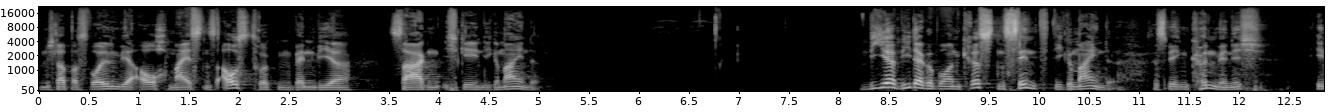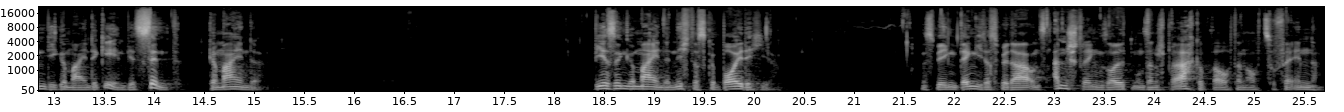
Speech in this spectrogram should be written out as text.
Und ich glaube, das wollen wir auch meistens ausdrücken, wenn wir sagen, ich gehe in die Gemeinde. Wir wiedergeborenen Christen sind die Gemeinde. Deswegen können wir nicht in die Gemeinde gehen. Wir sind Gemeinde. Wir sind Gemeinde, nicht das Gebäude hier. Deswegen denke ich, dass wir da uns anstrengen sollten, unseren Sprachgebrauch dann auch zu verändern.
